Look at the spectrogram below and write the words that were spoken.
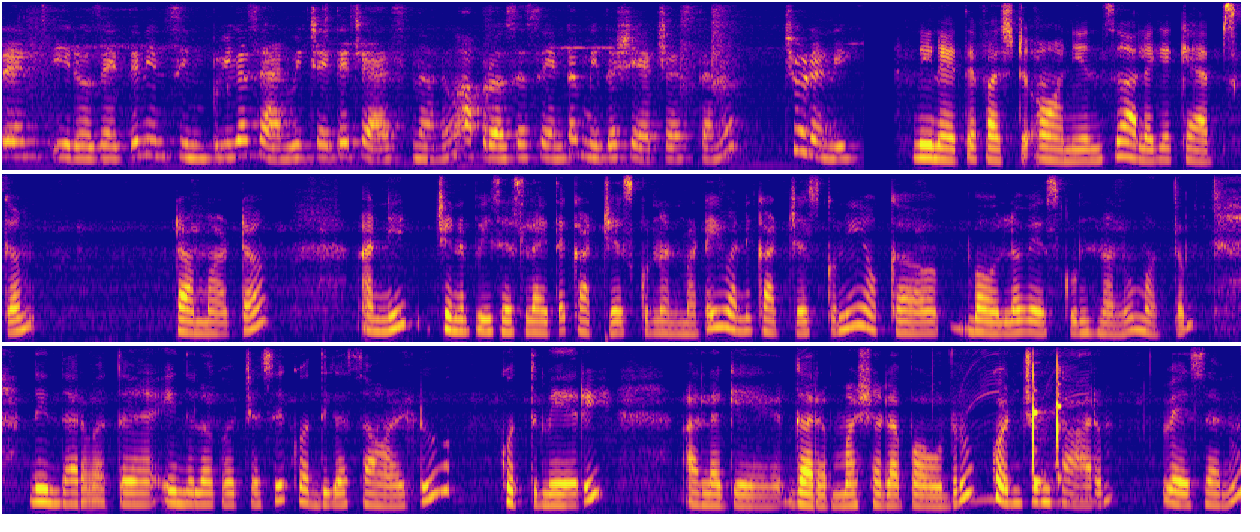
ఫ్రెండ్స్ ఈరోజు అయితే నేను సింపుల్గా శాండ్విచ్ అయితే చేస్తున్నాను. ఆ ప్రాసెస్ ఏంటో మీతో షేర్ చేస్తాను. చూడండి. నేనైతే ఫస్ట్ ఆనియన్స్ అలాగే క్యాప్సికమ్ టమాటో అన్నీ చిన్న పీసెస్లో అయితే కట్ చేసుకున్నాను అనమాట ఇవన్నీ కట్ చేసుకుని ఒక బౌల్లో వేసుకుంటున్నాను మొత్తం. దీని తర్వాత ఇందులోకి వచ్చేసి కొద్దిగా సాల్ట్ కొత్తిమీర అలాగే గరం మసాలా పౌడరు కొంచెం కారం వేసాను.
